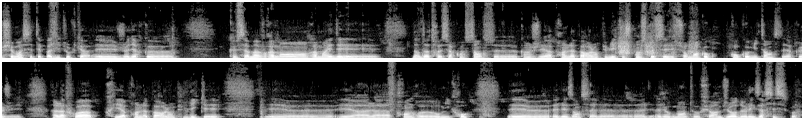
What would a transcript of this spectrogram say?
Chez moi, c'était pas du tout le cas. Et je dois dire que, ça m'a vraiment, vraiment aidé. Dans d'autres circonstances, quand j'ai à prendre la parole en public, je pense que c'est sûrement concomitant, c'est-à-dire que j'ai à la fois appris à prendre la parole en public et, euh, à la prendre euh, au micro. Et, euh, l'aisance, elle, elle, augmente au fur et à mesure de l'exercice. quoi.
